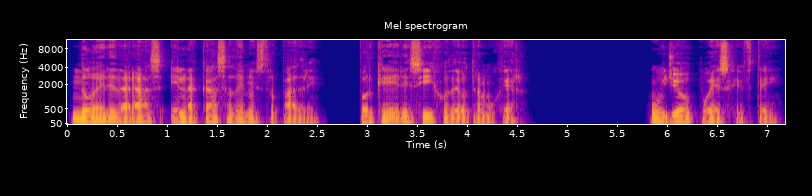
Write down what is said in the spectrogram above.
No heredarás en la casa de nuestro padre, porque eres hijo de otra mujer. Huyó pues Jefté,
